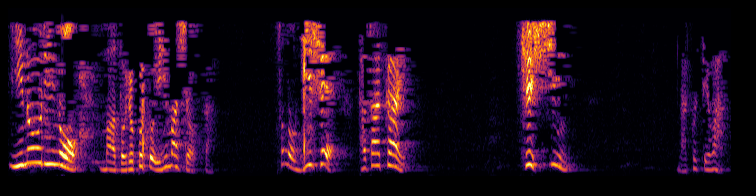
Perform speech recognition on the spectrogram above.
祈りの、まあ、努力と言いましょうか。その犠牲、戦い、決心、なくては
